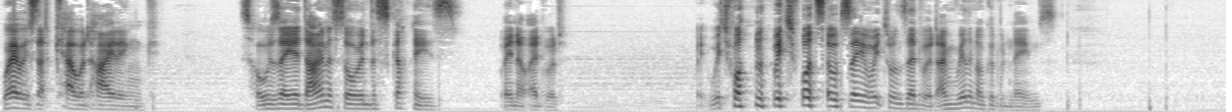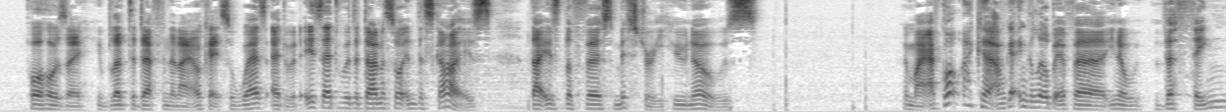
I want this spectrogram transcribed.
Where is that coward hiding? Is Jose a dinosaur in disguise? Wait, no, Edward. Wait, which one? Which one's Jose and which one's Edward? I'm really not good with names. Poor Jose, he bled to death in the night. Okay, so where's Edward? Is Edward a dinosaur in disguise? That is the first mystery. Who knows? Who am I? I've got like a, I'm getting a little bit of a, you know, the thing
